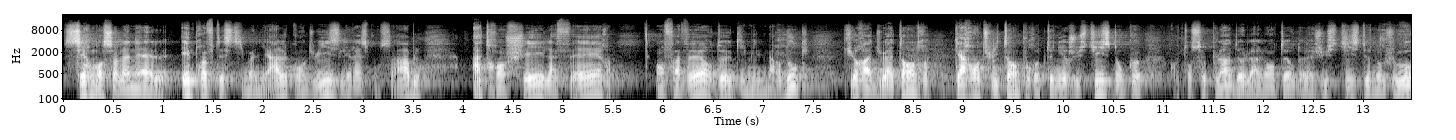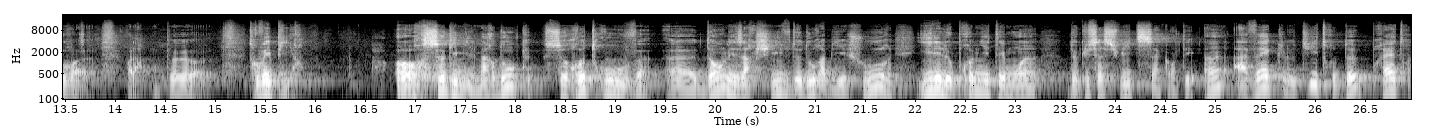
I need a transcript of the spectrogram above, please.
serment solennel et preuve testimoniale conduisent les responsables a tranché l'affaire en faveur de Guimil Marduk, qui aura dû attendre 48 ans pour obtenir justice. Donc, euh, quand on se plaint de la lenteur de la justice de nos jours, euh, voilà, on peut euh, trouver pire. Or, ce Guimil Marduk se retrouve dans les archives de Dourabi Eshour. Il est le premier témoin de Kusasuit 51 avec le titre de prêtre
